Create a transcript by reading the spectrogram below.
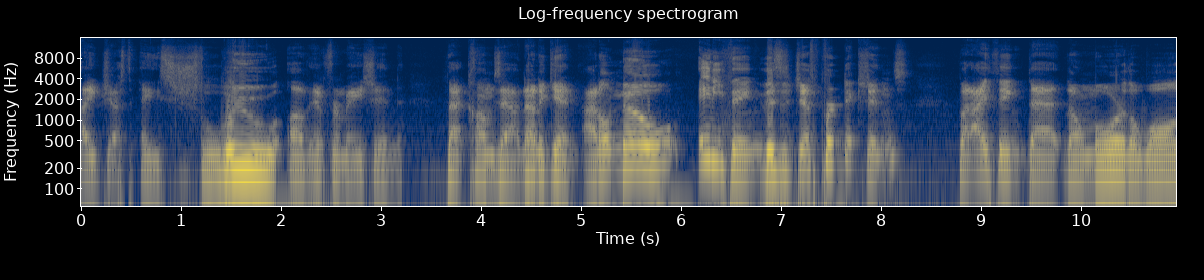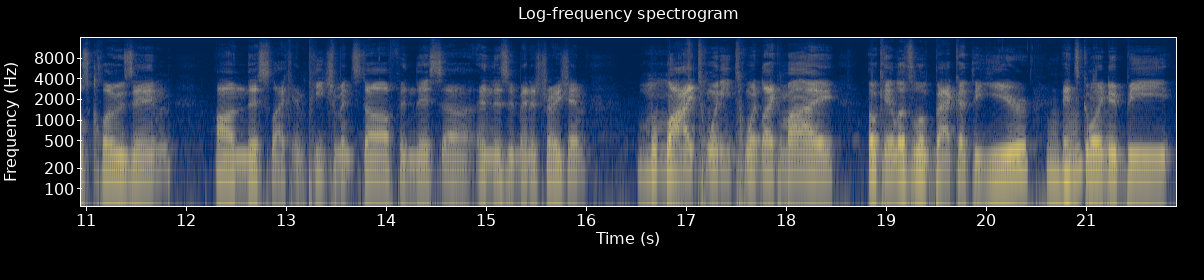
a just a slew of information that comes out. Now, again, I don't know anything. This is just predictions, but I think that the more the walls close in on this like impeachment stuff and this uh in this administration, my 2020 like my okay, let's look back at the year. Mm-hmm. It's going to be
